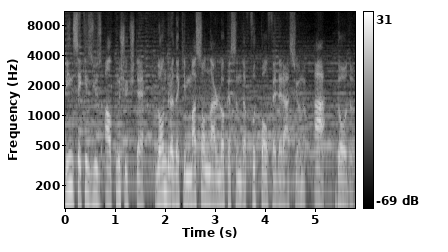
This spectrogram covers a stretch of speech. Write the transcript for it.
1863'te Londra'daki Masonlar Lokası'nda Futbol Federasyonu A doğdu.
